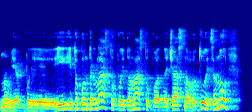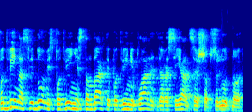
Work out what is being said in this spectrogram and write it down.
ну якби і, і до контрнаступу, і до наступу одночасно готуються. Ну, подвійна свідомість, подвійні стандарти, подвійні плани для росіян. Це ж абсолютно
